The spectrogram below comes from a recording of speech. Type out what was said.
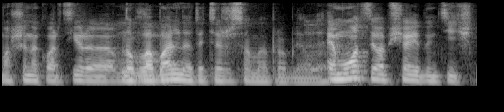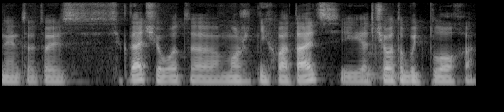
машина, квартира. Но глобально это те же самые проблемы. Эмоции вообще идентичные, то, то есть всегда чего-то может не хватать и от чего-то быть плохо.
